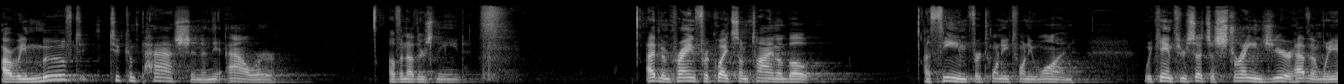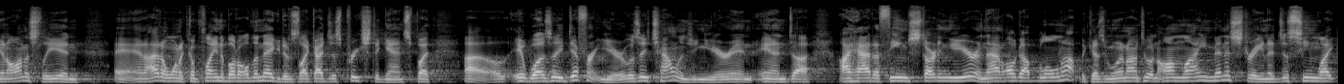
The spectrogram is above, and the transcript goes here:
Are we moved to compassion in the hour of another's need? I've been praying for quite some time about a theme for 2021 we came through such a strange year, haven't we? And honestly, and, and I don't want to complain about all the negatives like I just preached against, but uh, it was a different year. It was a challenging year. And, and uh, I had a theme starting the year, and that all got blown up because we went on to an online ministry, and it just seemed like,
